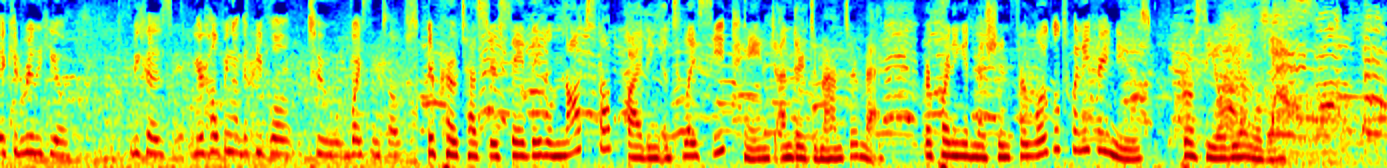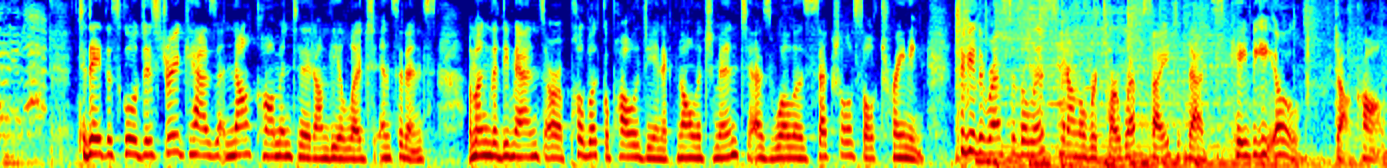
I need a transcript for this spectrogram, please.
It could really heal because you're helping other people to voice themselves. The protesters say they will not stop fighting until they see change and their demands are met. Reporting in Mission for Local 23 News, Rocio Villalobos. Today, the school district has not commented on the alleged incidents. Among the demands are a public apology and acknowledgement, as well as sexual assault training. To view the rest of the list, head on over to our website. That's kveo.com.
